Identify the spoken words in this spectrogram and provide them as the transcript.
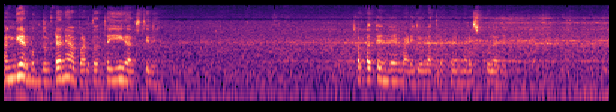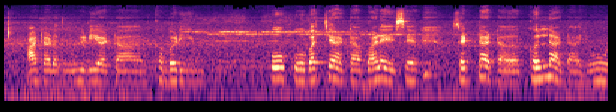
ಹಂಗೆ ಇರ್ಬೇಕು, ದುಡ್ಡನೇ ಆಗಬಾರ್ದು ಅಂತ ಈಗ ಅನಿಸ್ತಿದೆ. ಸಖತ್ ಎಂಜಾಯ್ ಮಾಡಿದ್ವಿ ಮಾತ್ರ ಪ್ರೈಮರಿ ಸ್ಕೂಲಲ್ಲಿ ಆಟ ಆಡೋದು ಹಿಡಿಯಾಟ ಕಬಡ್ಡಿ, ಖೋ ಖೋ, ಬಚ್ಚೆ ಆಟ, ಬಳೆ, ಸೆ, ಸೆಟ್ಟಾಟ, ಕಲ್ಲಾಟ. ಅಯ್ಯೋ,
